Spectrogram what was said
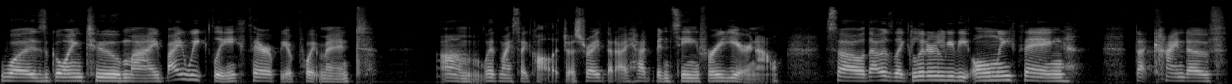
was going to my biweekly therapy appointment um, with my psychologist, right? That I had been seeing for a year now. So that was like literally the only thing that kind of,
